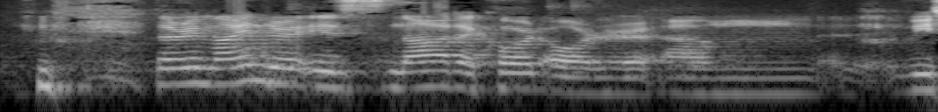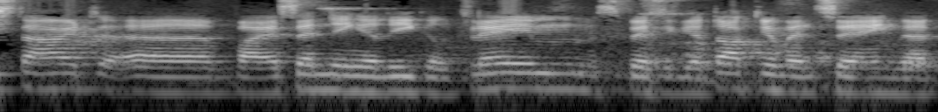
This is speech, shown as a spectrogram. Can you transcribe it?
the reminder is not a court order. Um, we start uh, by sending a legal claim. It's basically a document saying that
